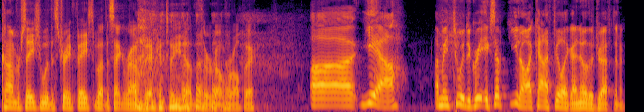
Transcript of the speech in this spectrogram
conversation with a straight face about the second round pick until you know the third overall pick. Uh, yeah. I mean, to a degree, except you know, I kind of feel like I know they're drafting a.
